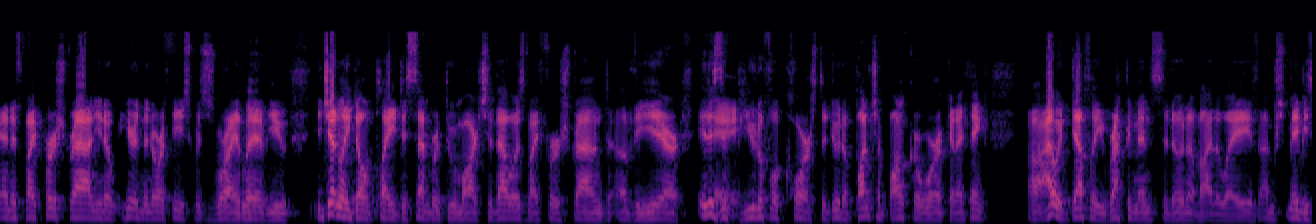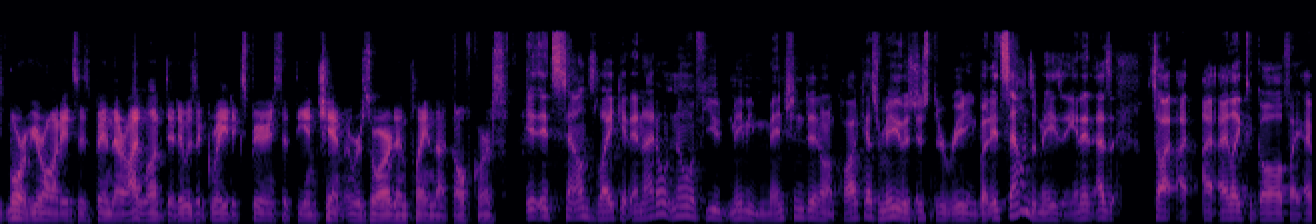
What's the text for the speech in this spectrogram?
and it's my first round you know here in the northeast which is where i live you you generally don't play december through march so that was my first round of the year it is hey. a beautiful course they're doing a bunch of bunker work and i think uh, I would definitely recommend Sedona, by the way. If I'm maybe more of your audience has been there. I loved it. It was a great experience at the Enchantment Resort and playing that golf course. It, it sounds like it, and I don't know if you maybe mentioned it on a podcast or maybe it was just through reading, but it sounds amazing. And it, as so, I, I, I like to golf. I, I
